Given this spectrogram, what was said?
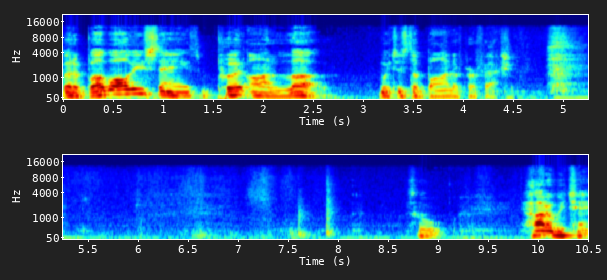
But above all these things, put on love, which is the bond of perfection. So, how do we change?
